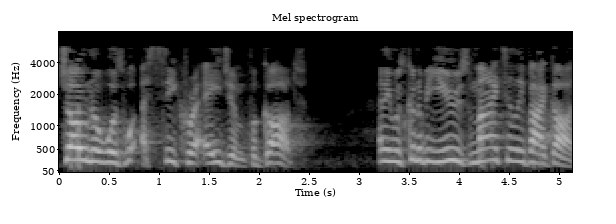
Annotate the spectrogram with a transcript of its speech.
Jonah was a secret agent for God. And he was going to be used mightily by God.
